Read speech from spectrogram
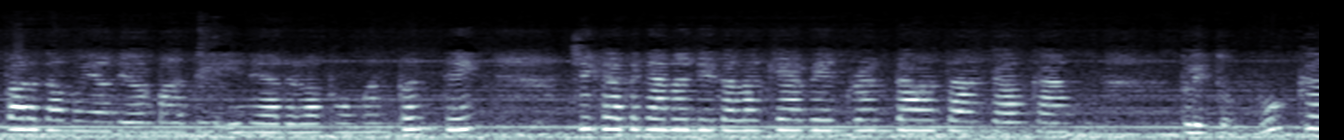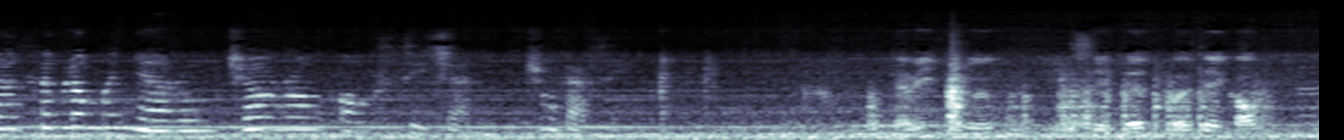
Para tamu yang dihormati, ini adalah pengumuman penting. Jika tekanan di dalam kabin rendah, tanggalkan pelitup muka sebelum menyarum corong oksigen. Terima kasih. Cabin crew is seated for takeoff.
